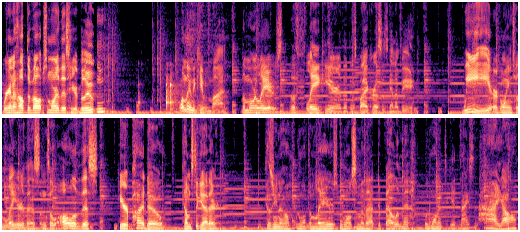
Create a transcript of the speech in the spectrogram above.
We're gonna help develop some more of this here gluten. One thing to keep in mind, the more layers, the flakier that this pie crust is gonna be. We are going to layer this until all of this here pie dough comes together. Because, you know, we want them layers, we want some of that development, we want it to get nice and high, y'all.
